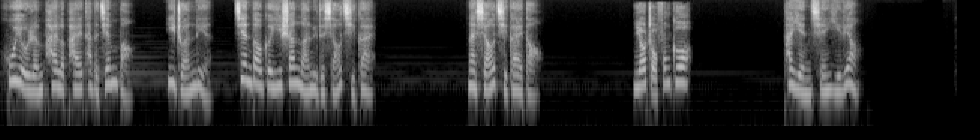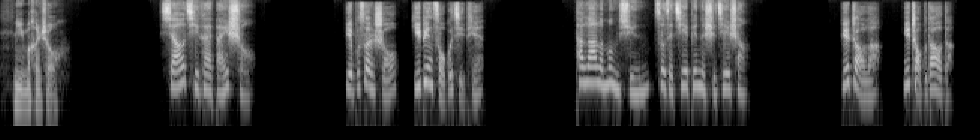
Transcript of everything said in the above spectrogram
忽有人拍了拍他的肩膀，一转脸见到个衣衫褴褛的小乞丐。那小乞丐道。你要找峰哥？他眼前一亮。你们很熟？小乞丐摆手，也不算熟，一并走过几天。他拉了孟寻坐在街边的石阶上。别找了，你找不到的。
